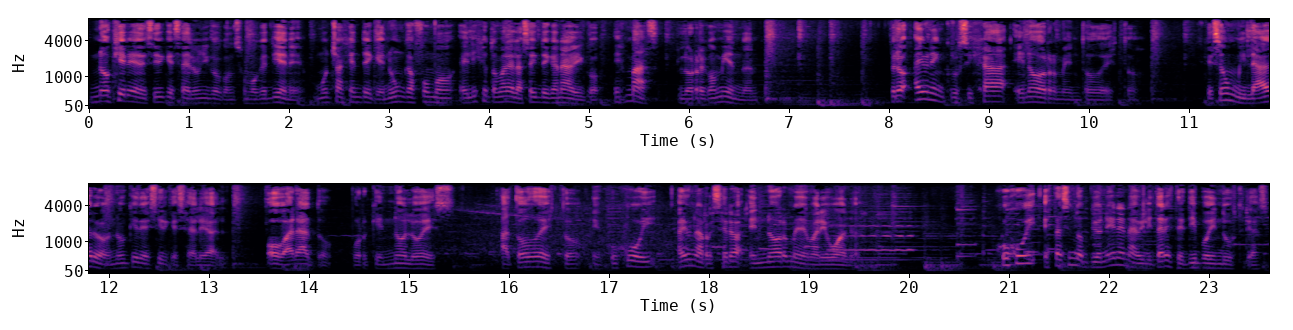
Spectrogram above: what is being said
no quiere decir que sea el único consumo que tiene. Mucha gente que nunca fumó elige tomar el aceite canábico. Es más, lo recomiendan. Pero hay una encrucijada enorme en todo esto. Que sea un milagro no quiere decir que sea legal. O barato, porque no lo es. A todo esto, en Jujuy hay una reserva enorme de marihuana. Jujuy está siendo pionera en habilitar este tipo de industrias.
